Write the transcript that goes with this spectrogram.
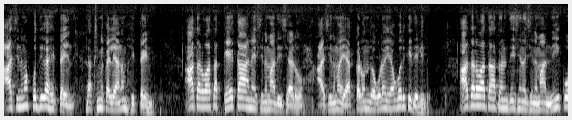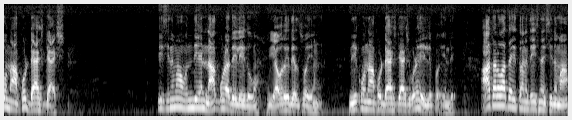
ఆ సినిమా కొద్దిగా హిట్ అయింది. లక్ష్మీ కళ్యాణం హిట్ అయింది. ఆ తర్వాత కేకా అనే సినిమా తీశాడు. ఆ సినిమా ఎక్కడుందో కూడా ఎవరికీ తెలీదు. ఆ తర్వాత అతను తీసిన సినిమా నీకు నాకు డాష్ డాష్. ఈ సినిమా ఉంది అని నాకు కూడా తెలియదు ఎవరికి తెలుసో ఏమో. నీకు నాకు డాష్ డాష్ కూడా వెళ్ళిపోయింది. ఆ తర్వాత ఇతను తీసిన సినిమా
